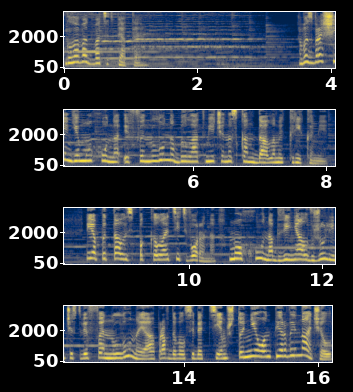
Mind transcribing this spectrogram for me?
Глава 25. Возвращение Мохуна и Фенлуна было отмечено скандалом и криками. Я пыталась поколотить ворона. Мохун обвинял в жульничестве Фенлуна и оправдывал себя тем, что не он первый начал.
